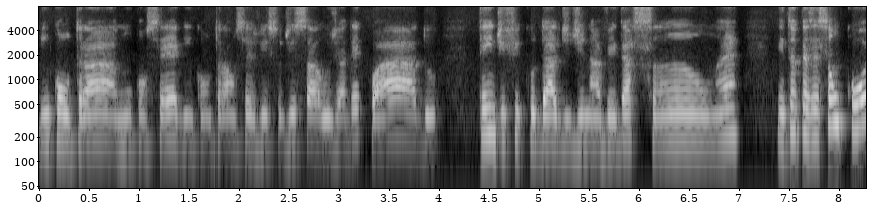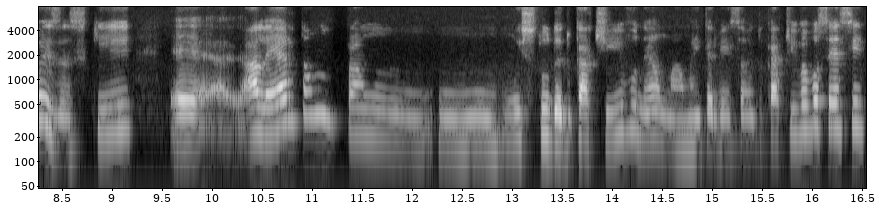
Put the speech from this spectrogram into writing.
encontrar, não consegue encontrar um serviço de saúde adequado, tem dificuldade de navegação, né? Então, quer dizer, são coisas que é, alertam para um, um, um, estudo educativo, né? Uma, uma intervenção educativa, você se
